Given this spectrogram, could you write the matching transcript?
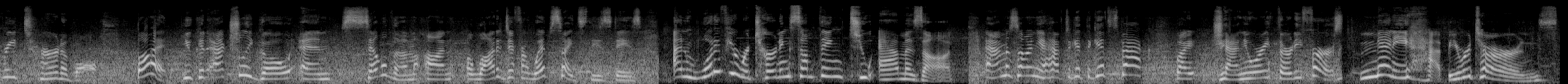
returnable, but you can actually go and sell them on a lot of different websites these days. And And what if you're returning something to Amazon? Amazon, you have to get the gifts back by January 31st. Many happy returns.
